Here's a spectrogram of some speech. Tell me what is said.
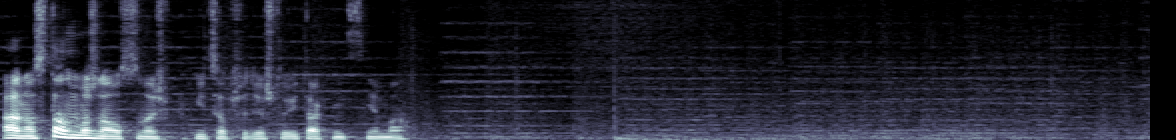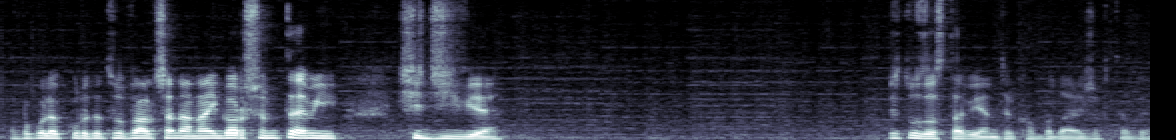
A, no stąd można usunąć póki co, przecież tu i tak nic nie ma. W ogóle, kurde, tu walczę na najgorszym tym i się dziwię. Że tu zostawiłem tylko bodajże wtedy.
